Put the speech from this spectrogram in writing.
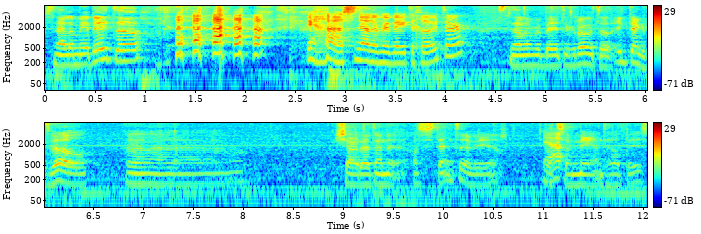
sneller, meer, beter. ja, sneller, meer, beter, groter. Sneller, meer, beter, groter. Ik denk het wel. Eh Shout-out aan de assistenten weer. Ja. Dat ze mee aan het helpen is.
